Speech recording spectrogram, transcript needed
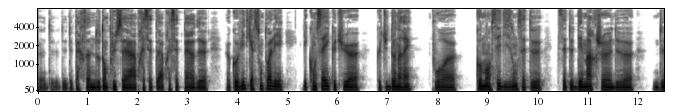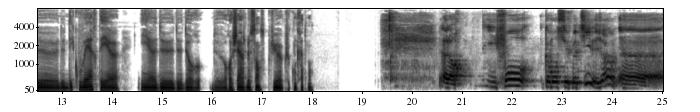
de, de, personnes, d'autant plus après cette après cette période Covid. Quels sont toi les les conseils que tu que tu donnerais pour commencer, disons cette cette démarche de de, de découverte et et de, de, de, de recherche de sens plus plus concrètement? Alors, il faut commencer petit déjà. Euh,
